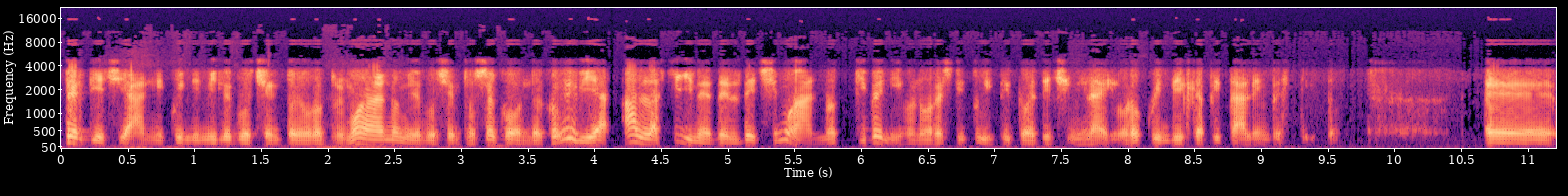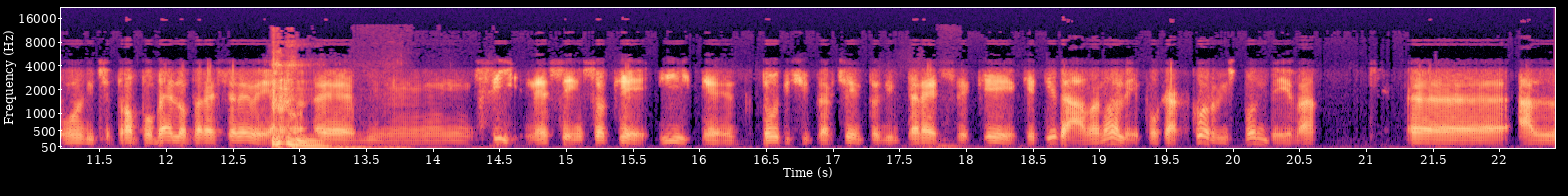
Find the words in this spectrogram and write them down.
Per 10 anni, quindi 1.200 euro il primo anno, 1.200 il secondo e così via, alla fine del decimo anno ti venivano restituiti i tuoi 10.000 euro, quindi il capitale investito eh, uno dice troppo bello per essere vero, eh, sì, nel senso che il eh, 12% di interesse che, che, ti davano all'epoca corrispondeva eh, al,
